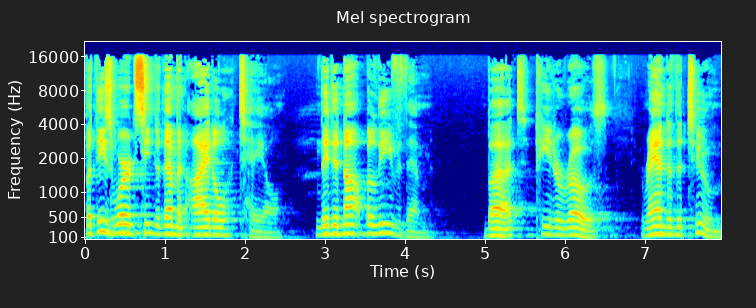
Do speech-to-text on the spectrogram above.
But these words seemed to them an idle tale. And they did not believe them. But Peter rose, ran to the tomb.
